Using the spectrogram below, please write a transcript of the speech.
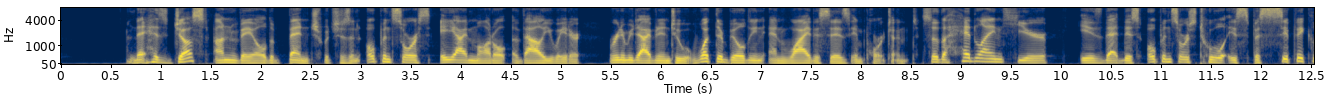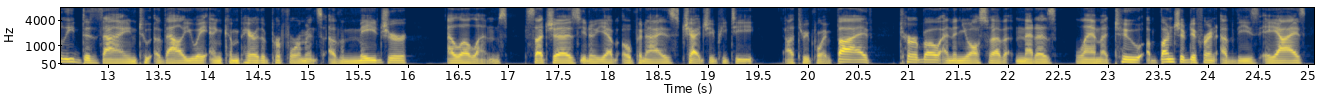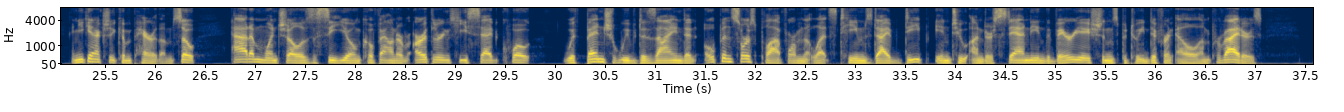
that has just unveiled Bench, which is an open source AI model evaluator we're going to be diving into what they're building and why this is important. So, the headline here is that this open source tool is specifically designed to evaluate and compare the performance of major LLMs, such as, you know, you have OpenAI's ChatGPT uh, 3.5, Turbo, and then you also have Meta's Llama 2, a bunch of different of these AIs, and you can actually compare them. So, Adam Wenchel is the CEO and co-founder of Arthur, and he said, quote, with Bench, we've designed an open source platform that lets teams dive deep into understanding the variations between different LLM providers,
